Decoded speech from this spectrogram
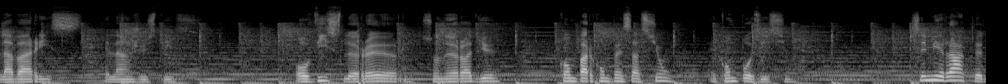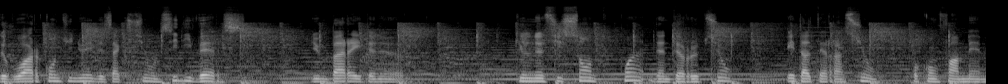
l'avarice et l'injustice. Au vice leur heure, son heure à Dieu, comme par compensation et composition. C'est miracle de voir continuer des actions si diverses d'une pareille teneur, qu'ils ne s'y sentent point d'interruption et d'altération au confins même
